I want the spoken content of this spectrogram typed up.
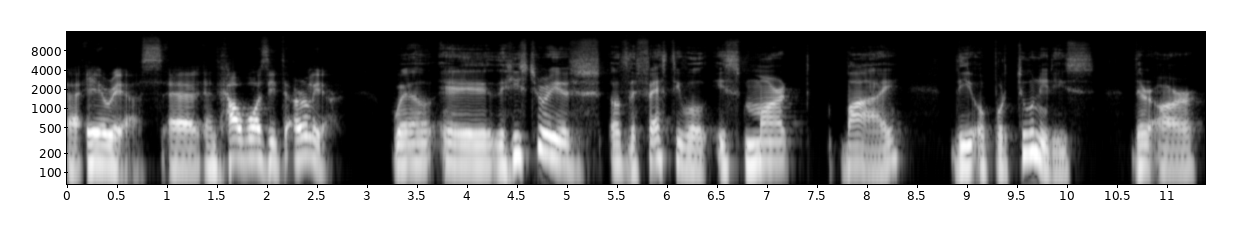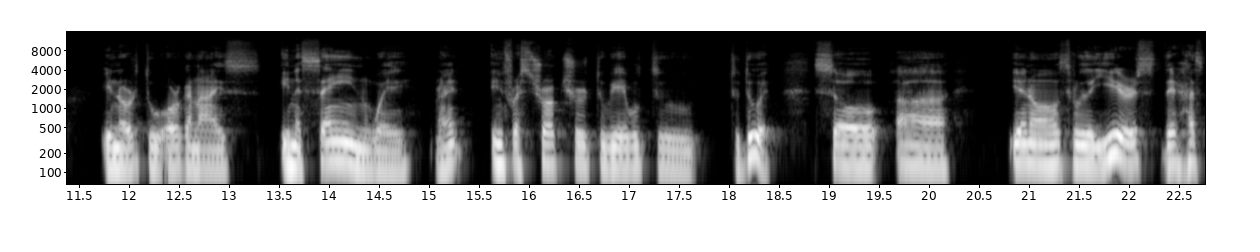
uh, areas? Uh, and how was it earlier? Well, uh, the history of, of the festival is marked by the opportunities there are in order to organize in a sane way, right? Infrastructure to be able to to do it. So uh, you know, through the years, there has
